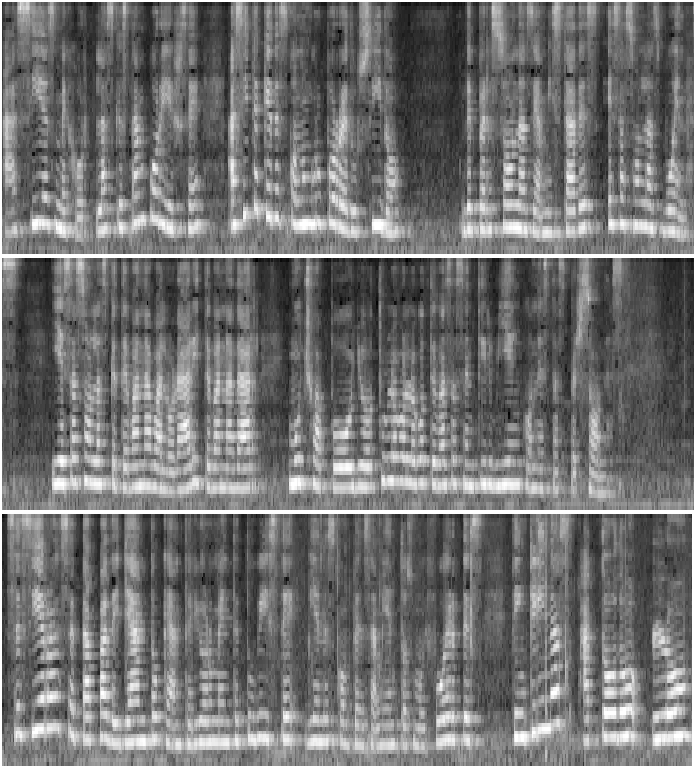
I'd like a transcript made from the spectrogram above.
así es mejor. Las que están por irse, así te quedes con un grupo reducido de personas, de amistades, esas son las buenas. Y esas son las que te van a valorar y te van a dar mucho apoyo. Tú luego, luego te vas a sentir bien con estas personas. Se cierra esa etapa de llanto que anteriormente tuviste, vienes con pensamientos muy fuertes, te inclinas a todo lo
